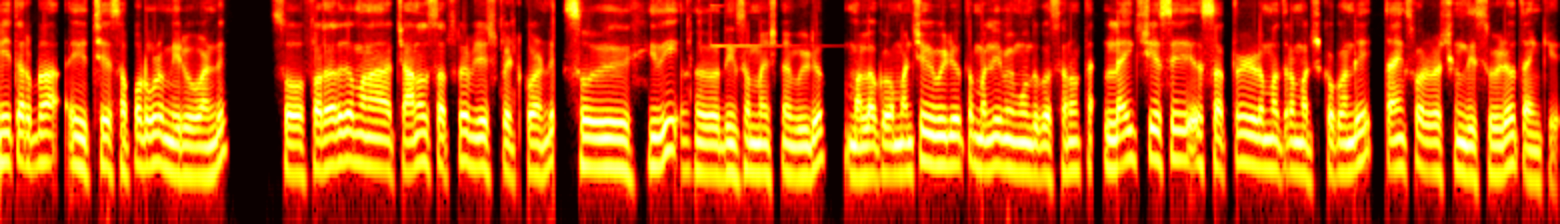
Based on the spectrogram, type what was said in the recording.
మీ తరపున ఇచ్చే సపోర్ట్ కూడా మీరు ఇవ్వండి. సో ఫర్దర్గా మన ఛానల్ సబ్స్క్రైబ్ చేసి పెట్టుకోండి. సో ఇది దీనికి సంబంధించిన వీడియో. మళ్ళీ ఒక మంచి వీడియోతో మళ్ళీ మేము ముందుకు వస్తాను. లైక్ చేసి సబ్స్క్రైబ్ చేయడం మాత్రం మర్చిపోకండి. Thanks for watching this video thank you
